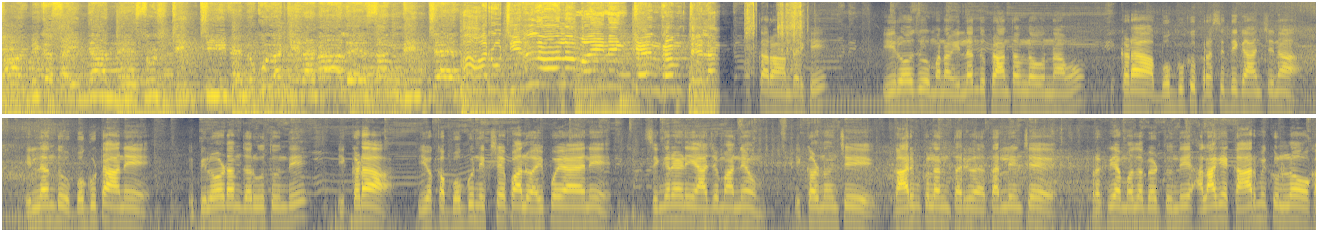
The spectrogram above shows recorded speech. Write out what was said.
కార్మిక సైన్యాన్ని సృష్టించి వెలుగుల కిరణాలే సంధించే ఆరు జిల్లాల మైనింగ్ కేంద్రం తెలంగాణ. నమస్కారం అందరికీ. ఈరోజు మనం ఇల్లందు ప్రాంతంలో ఉన్నాము. ఇక్కడ బొగ్గుకు ప్రసిద్ధిగాంచిన ఇల్లందు బొగ్గుట అని పిలవడం జరుగుతుంది. ఇక్కడ ఈ యొక్క బొగ్గు నిక్షేపాలు అయిపోయాయని సింగరేణి యాజమాన్యం ఇక్కడ నుంచి కార్మికులను తరలి తరలించే ప్రక్రియ మొదలుపెడుతుంది. అలాగే కార్మికుల్లో ఒక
